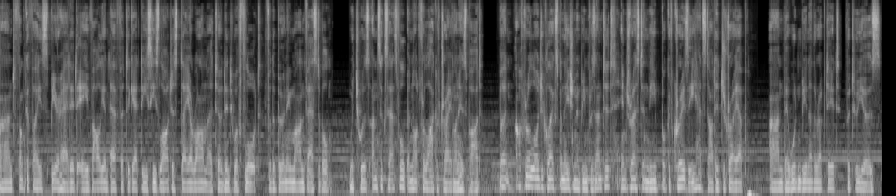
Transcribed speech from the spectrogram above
and Funkify spearheaded a valiant effort to get DC's largest diorama turned into a float for the Burning Man Festival, which was unsuccessful but not for lack of trying on his part. But after a logical explanation had been presented, interest in the Book of Crazy had started to dry up, and there wouldn't be another update for two years.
